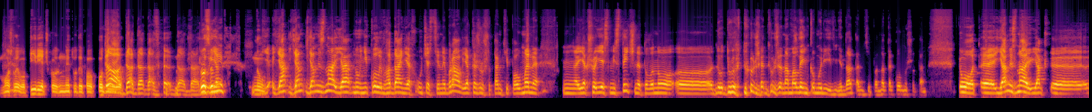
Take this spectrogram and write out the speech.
можливо, пір'ячко не туди по- Да, да, да, да, да. Ну, я- Розумієте? Ну, Я, я, я, я не знаю, я ну, ніколи в гаданнях участі не брав. Я кажу, що там, типу, у мене, якщо є містичне, то воно ну, дуже, дуже на маленькому рівні, да, там, типу, на такому, що там. От, е, я не знаю, як, е,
